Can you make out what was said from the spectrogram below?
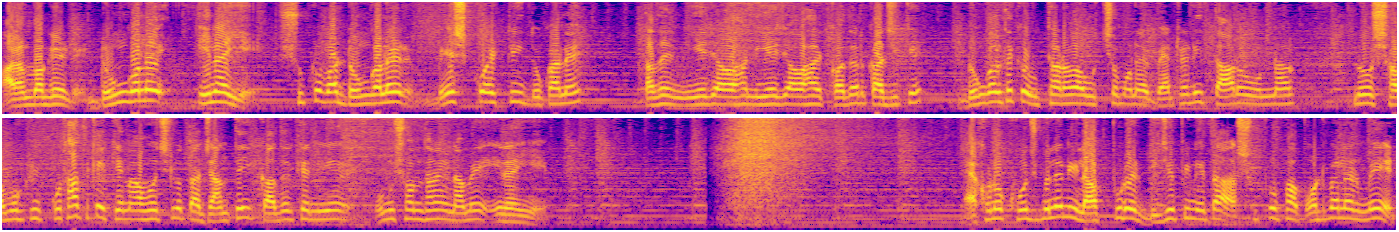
আরামবাগের ডোঙ্গলে এনআইএ, শুক্রবার ডোঙ্গলের বেশ কয়েকটি দোকানে তাদের নিয়ে যাওয়া হয়, নিয়ে যাওয়া হয় কদর কাজীকে। ডোঙ্গল থেকে উদ্ধার হওয়া উচ্চমানের ব্যাটারি, তার ও অন্যান্য সামগ্রী কোথা থেকে কেনা হয়েছিল তা জানতেই কাদেরকে নিয়ে অনুসন্ধানে নামে এনআইএ। এখনও খোঁজ মেলেনি লাভপুরের বিজেপি নেতা সুপ্রভা বটবেলের মেয়ের।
